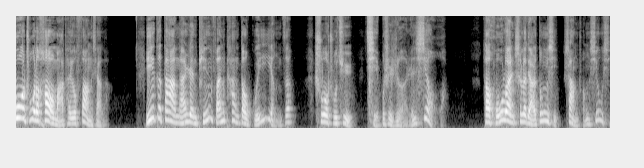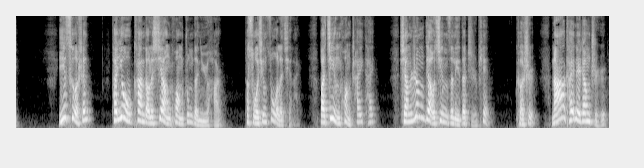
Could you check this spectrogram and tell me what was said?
拨出了号码，他又放下了。一个大男人频繁看到鬼影子，说出去岂不是惹人笑话？他胡乱吃了点东西，上床休息。一侧身，他又看到了相框中的女孩。他索性坐了起来，把镜框拆开，想扔掉镜子里的纸片。可是拿开那张纸，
